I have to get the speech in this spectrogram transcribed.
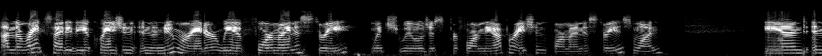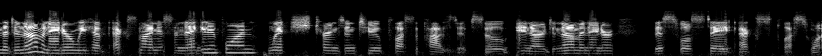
On the right side of the equation in the numerator, we have 4 minus 3, which we will just perform the operation. 4 minus 3 is 1. And in the denominator, we have x minus a negative 1, which turns into plus a positive. So in our denominator, this will stay x plus 1.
